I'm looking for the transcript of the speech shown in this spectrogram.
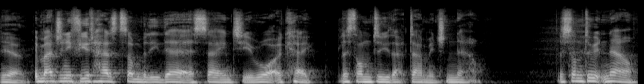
yeah. imagine if you'd had somebody there saying to you right okay let's undo that damage now let's undo it now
